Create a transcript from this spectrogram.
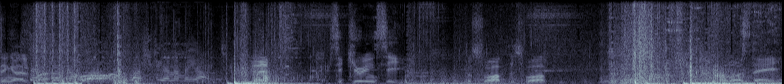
Losing Alpha. Good. Securing C. The swap, the swap. Lost A. C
